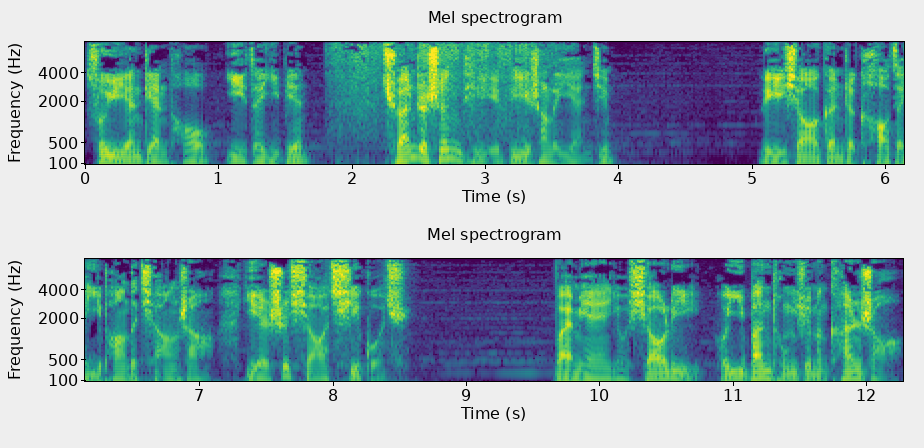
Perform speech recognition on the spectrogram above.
苏玉嫣点头，倚在一边，蜷着身体闭上了眼睛。李潇跟着靠在一旁的墙上，也是小憩过去。外面有肖丽和一班同学们看守，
